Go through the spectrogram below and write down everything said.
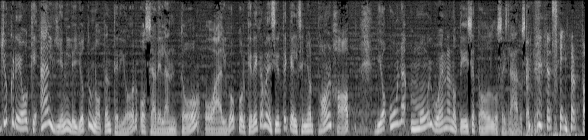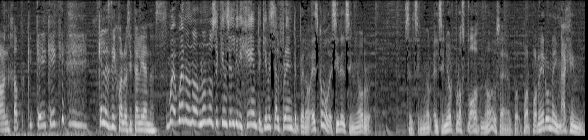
yo creo que alguien leyó tu nota anterior o se adelantó o algo, porque déjame decirte que el señor Pornhub dio una muy buena noticia a todos los aislados. el señor Pornhub, ¿qué, qué, qué, qué, les dijo a los italianos? Bueno, no, no, no sé quién es el dirigente, quién está al frente, pero es como decir el señor el señor, el señor Prospod, ¿no? O sea, por, poner una imagen.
